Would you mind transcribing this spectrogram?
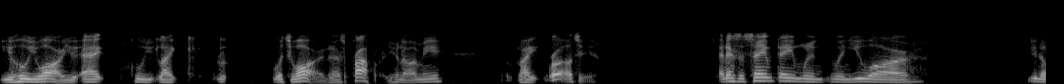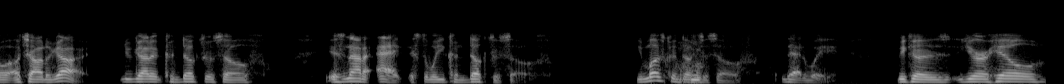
you're who you are. You act who you like what you are. That's proper. You know what I mean? Like royalty. And that's the same thing when when you are, you know, a child of God. You got to conduct yourself. It's not an act. It's the way you conduct yourself. You must conduct Mhm. yourself that way because you're held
